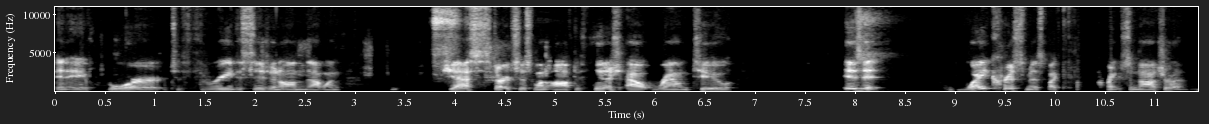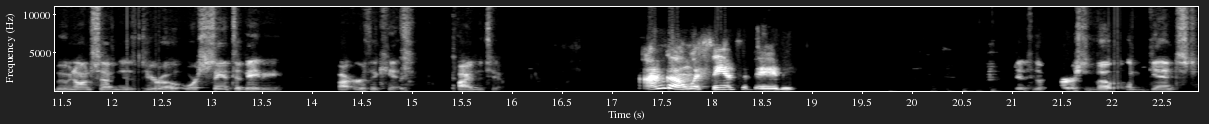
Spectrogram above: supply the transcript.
in a four to three decision on that one. Jess starts this one off to finish out round two. Is it White Christmas by Frank Sinatra, moving on seven to zero, or Santa Baby by Eartha Kitt, five to two? I'm going with Santa Baby. It's the first vote against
